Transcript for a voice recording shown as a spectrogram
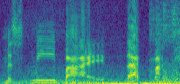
Missed me by that much.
